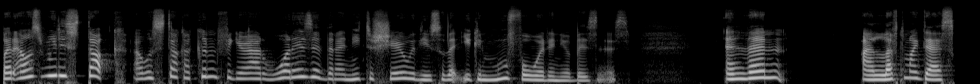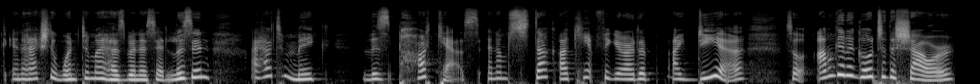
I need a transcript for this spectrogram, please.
But I was really stuck. I was stuck. I couldn't figure out what is it that I need to share with you so that you can move forward in your business. And then I left my desk and I actually went to my husband and said, Listen, I have to make this podcast and I'm stuck. I can't figure out an idea. So I'm going to go to the shower.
